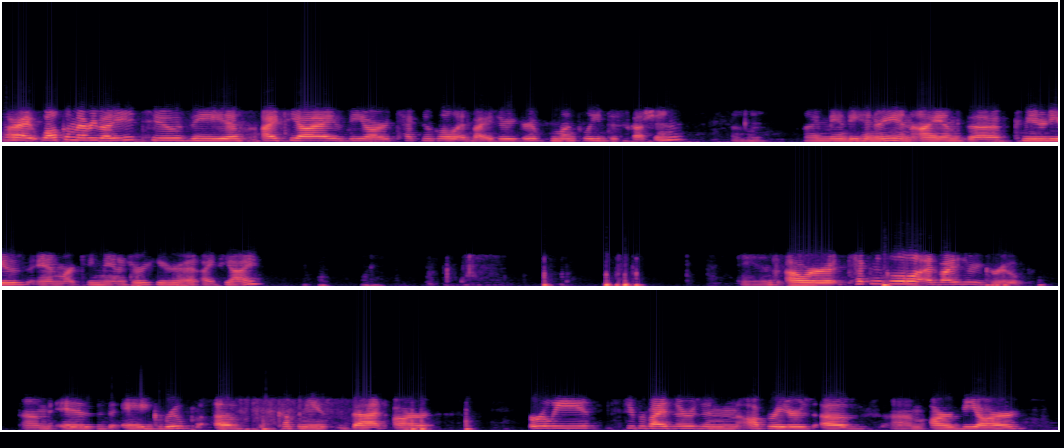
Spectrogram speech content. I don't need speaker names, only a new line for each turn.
All right, welcome everybody to the ITI VR Technical Advisory Group monthly discussion. Um, I'm Mandy Henry and I am the Communities and Marketing Manager here at ITI. And our Technical Advisory Group um, is a group of companies that are early supervisors and operators of um, our VR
